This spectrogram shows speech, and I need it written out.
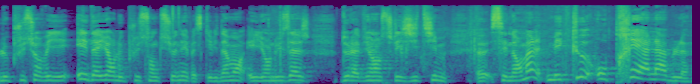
le plus surveillé et d'ailleurs le plus sanctionné, parce qu'évidemment, ayant l'usage de la violence légitime, euh, c'est normal, mais que au préalable,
